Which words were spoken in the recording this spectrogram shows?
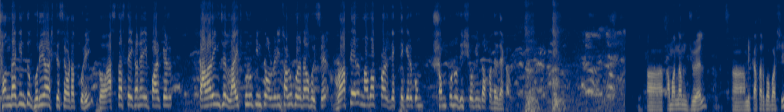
সন্ধ্যা কিন্তু ঘুরিয়ে আসতেছে হঠাৎ করেই। তো আস্তে আস্তে এখানে এই পার্কের কালারিং যে লাইটগুলো কিন্তু অলরেডি চালু করে দেওয়া হয়েছে রাতের নবাব পার্ক দেখতে কীরকম সম্পূর্ণ দৃশ্য কিন্তু আপনাদের দেখাবো। আহ, আমার নাম জুয়েল। আহ, আমি কাতার প্রবাসী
